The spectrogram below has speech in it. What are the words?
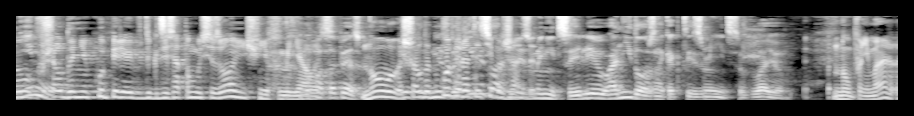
ну И ними- в Шелдоне Купере к десятому сезону ничего не Ну, поменялось. вот опять же. Ну, Шелдон Купер это типа должно жан- измениться, или они должны как-то измениться вдвоем? Ну, понимаешь,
